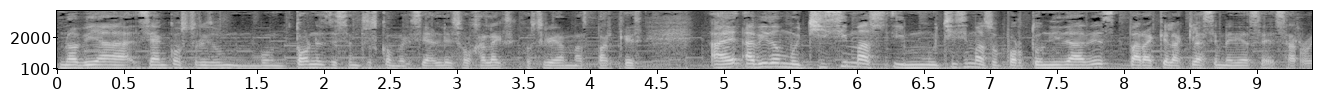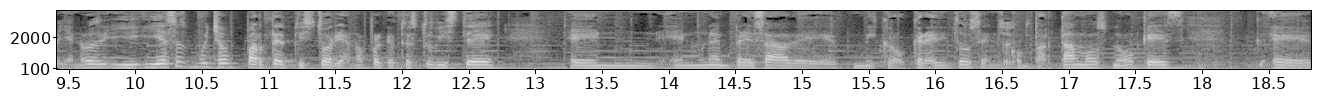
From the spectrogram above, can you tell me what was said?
no había, se han construido montones de centros comerciales, ojalá que se construyeran más parques. Ha, ha habido muchísimas y muchísimas oportunidades para que la clase media se desarrolle. ¿no? Y, eso es mucho parte de tu historia, ¿no? porque tú estuviste en, en una empresa de microcréditos, en Compartamos, ¿no? que es... Eh,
